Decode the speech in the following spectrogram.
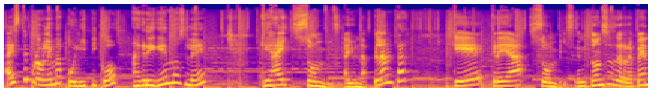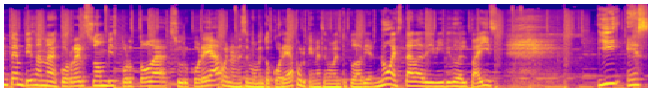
A este problema político agreguémosle que hay zombies, hay una planta que crea zombies. Entonces de repente empiezan a correr zombies por toda Surcorea, bueno, en ese momento Corea, porque en ese momento todavía no estaba dividido el país. Y es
